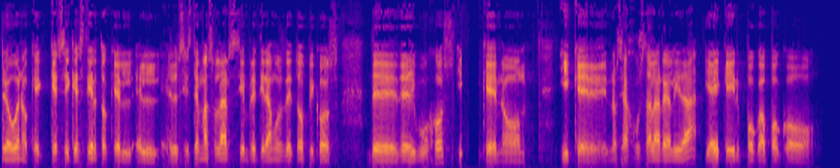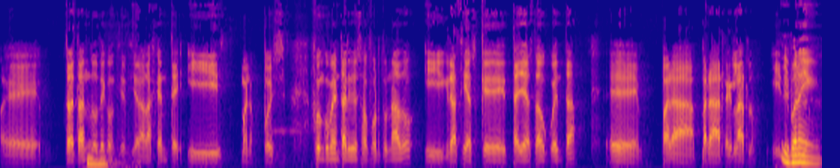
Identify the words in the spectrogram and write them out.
pero bueno, que, que sí que es cierto que el, el, el, sistema solar siempre tiramos de tópicos de, de, dibujos y que no y que no se ajusta a la realidad y hay que ir poco a poco eh, tratando de concienciar a la gente y bueno, pues fue un comentario desafortunado y gracias que te hayas dado cuenta eh, para, para arreglarlo. Y, y bueno,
